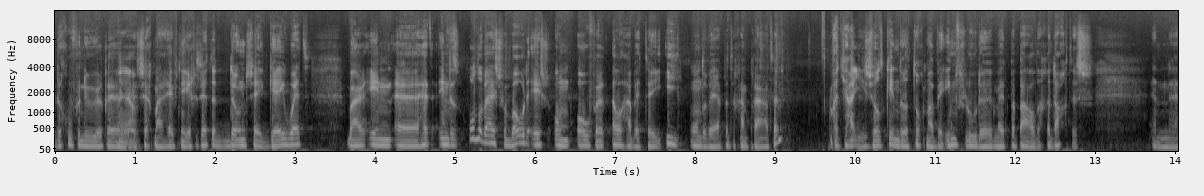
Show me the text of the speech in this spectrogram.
de gouverneur Ja. zeg maar, heeft neergezet. De Don't Say Gay wet. Waarin het in het onderwijs verboden is om over LHBTI-onderwerpen te gaan praten. Want ja, je zult kinderen toch maar beïnvloeden met bepaalde gedachtes. En eh,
